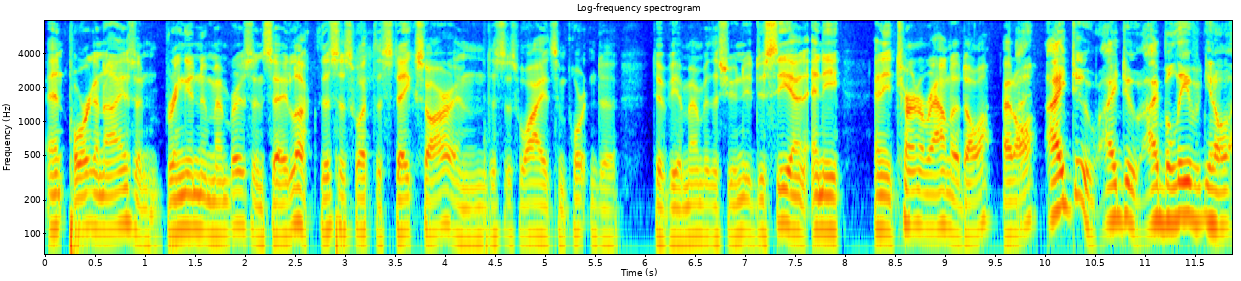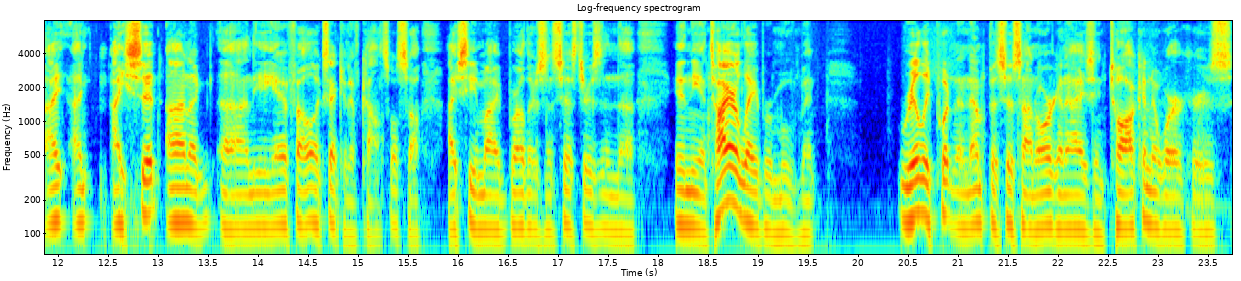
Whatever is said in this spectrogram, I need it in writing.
and organize and bring in new members and say, look, this is what the stakes are, and this is why it's important to, to be a member of this union? Do you see an, any any turnaround at all? At all? I do. I do. I believe. You know, I I, I sit on a on the AFL Executive Council, so I see my brothers and sisters in the in the entire labor movement really putting an emphasis on organizing, talking to workers,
